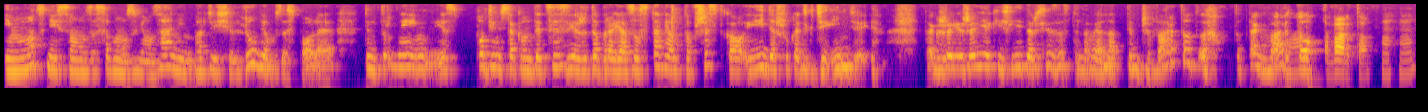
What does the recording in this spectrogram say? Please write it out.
im mocniej są ze sobą związani, im bardziej się lubią w zespole, tym trudniej im jest podjąć taką decyzję, że dobra, ja zostawiam to wszystko i idę szukać gdzie indziej. Także jeżeli jakiś lider się zastanawia nad tym, czy warto, to, to tak warto. to warto. Mhm.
